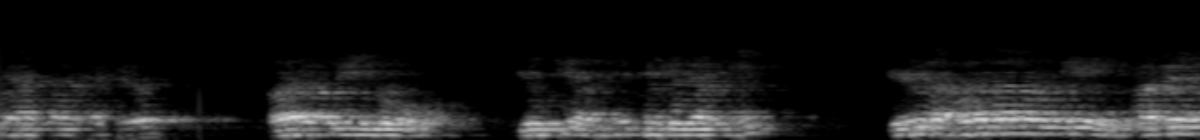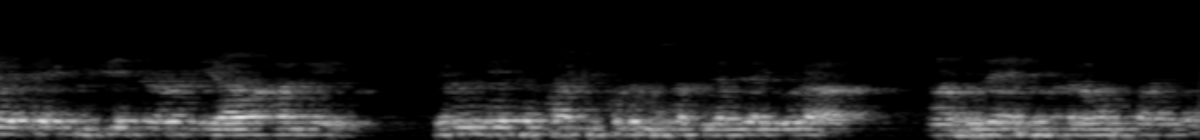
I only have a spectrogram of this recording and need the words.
శాఖ అధ్యక్షుడు గౌరవనీయులు జేసీ అశ్విన్ గారికి వివిధ హోదాల నుండి తెలుగుదేశం పార్టీ కుటుంబ సభ్యులందరికీ కూడా నా హృదయపూర్వక నమస్కారాలు.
